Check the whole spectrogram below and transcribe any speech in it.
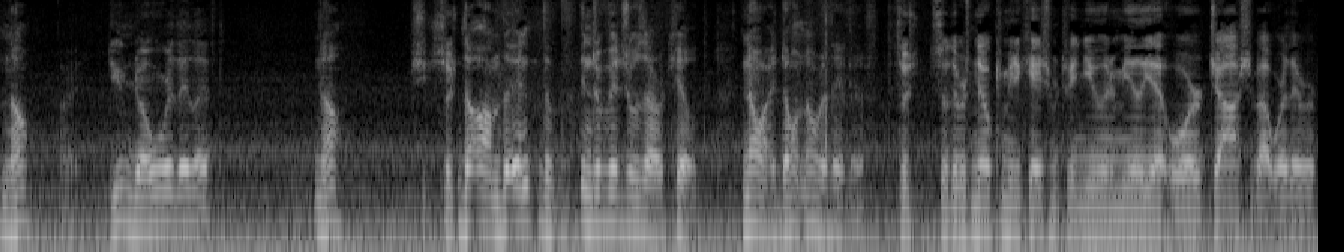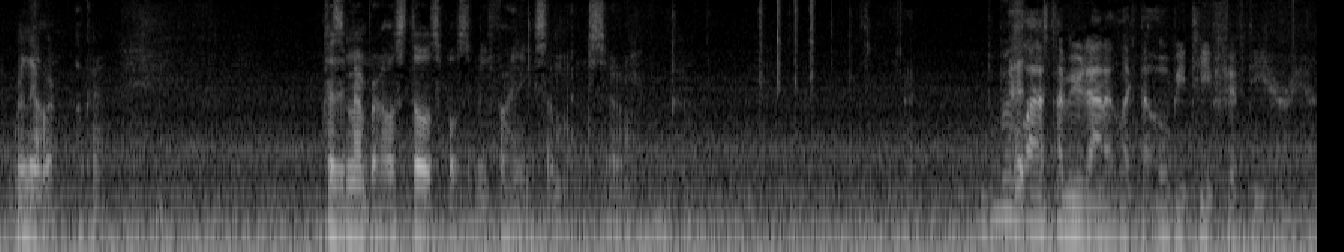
No, All right. Do you know where they lived? no. So, The um the in, the individuals that were killed. No, I don't know where they live. so, so there was no communication between you and Amelia or Josh about where they were. Where they were. Okay. Because remember, I was still supposed to be finding someone. So When was the last time you were down at like the OBT 50 area?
